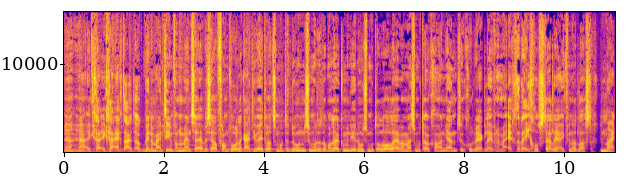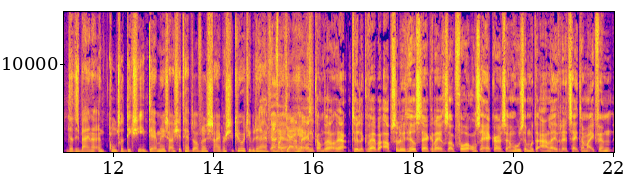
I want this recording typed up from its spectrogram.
ja, ja. Ik, ga, ik ga echt uit, ook binnen mijn team. Van de mensen hebben zelf verantwoordelijkheid. Die weten wat ze moeten doen. Ze moeten het op een leuke manier doen. Ze moeten lol hebben. Maar ze moeten ook gewoon ja, natuurlijk goed werk leveren. Maar echt regels stellen, ja, ik vind dat lastig. Maar dat is bijna een contradictie in terminis als je het hebt over een cybersecurity bedrijf. Ja, wat ja, jij aan hebt. de ene kant wel, ja, tuurlijk. We hebben absoluut heel sterke regels ook voor onze hackers en hoe ze moeten aanleveren, et cetera. Maar ik vind,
